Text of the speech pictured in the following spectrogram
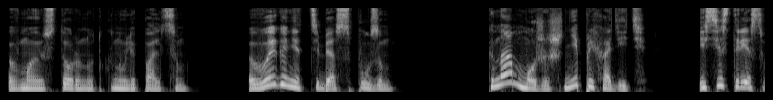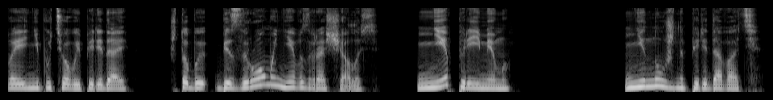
В мою сторону ткнули пальцем выгонит тебя с пузом. К нам можешь не приходить. И сестре своей непутевой передай, чтобы без Ромы не возвращалась. Не примем. Не нужно передавать.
